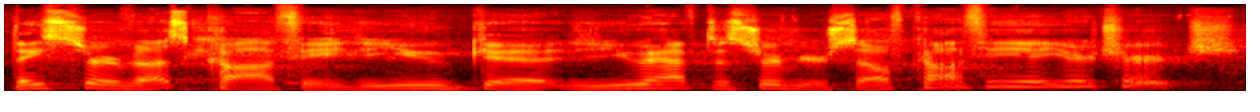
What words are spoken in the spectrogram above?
they serve us coffee. Do you, do you have to serve yourself coffee at your church?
